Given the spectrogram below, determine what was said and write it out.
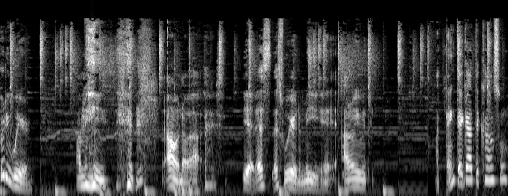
pretty weird. I mean, I don't know. I, yeah, that's that's weird to me. I don't even. I think they got the console.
